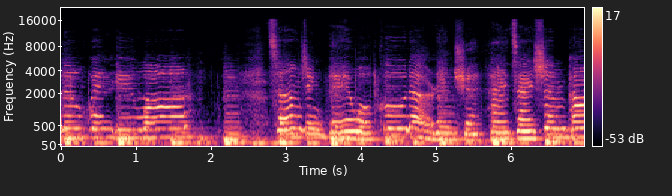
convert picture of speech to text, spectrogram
能会遗忘，曾经陪我哭的人却还在身旁。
